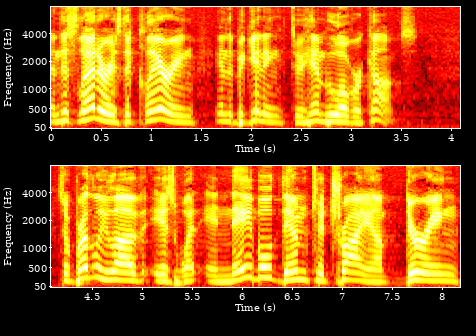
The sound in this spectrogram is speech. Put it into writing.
And this letter is declaring in the beginning to him who overcomes. So, brotherly love is what enabled them to triumph during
